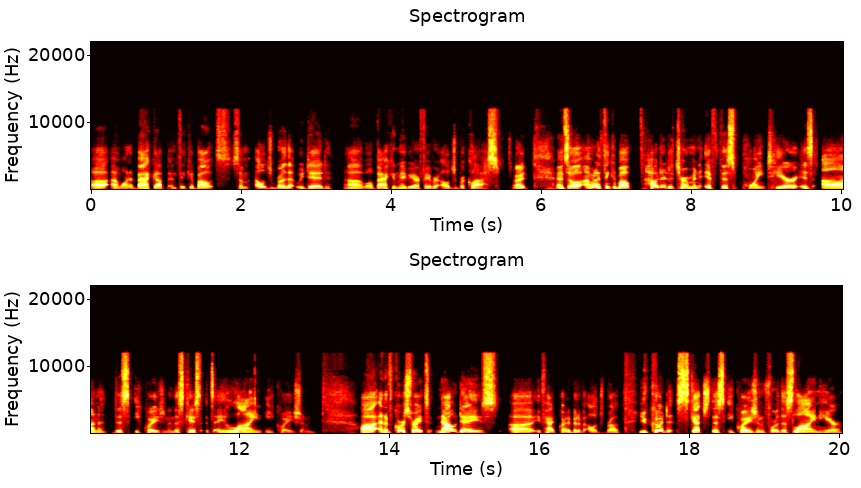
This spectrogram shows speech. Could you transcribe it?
uh, I want to back up and think about some algebra that we did, uh, well, back in maybe our favorite algebra class, right? And so I'm going to think about how to determine if this point here is on this equation. In this case, it's a line equation. Uh, and of course, right, nowadays, uh, you've had quite a bit of algebra. You could sketch this equation for this line here,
